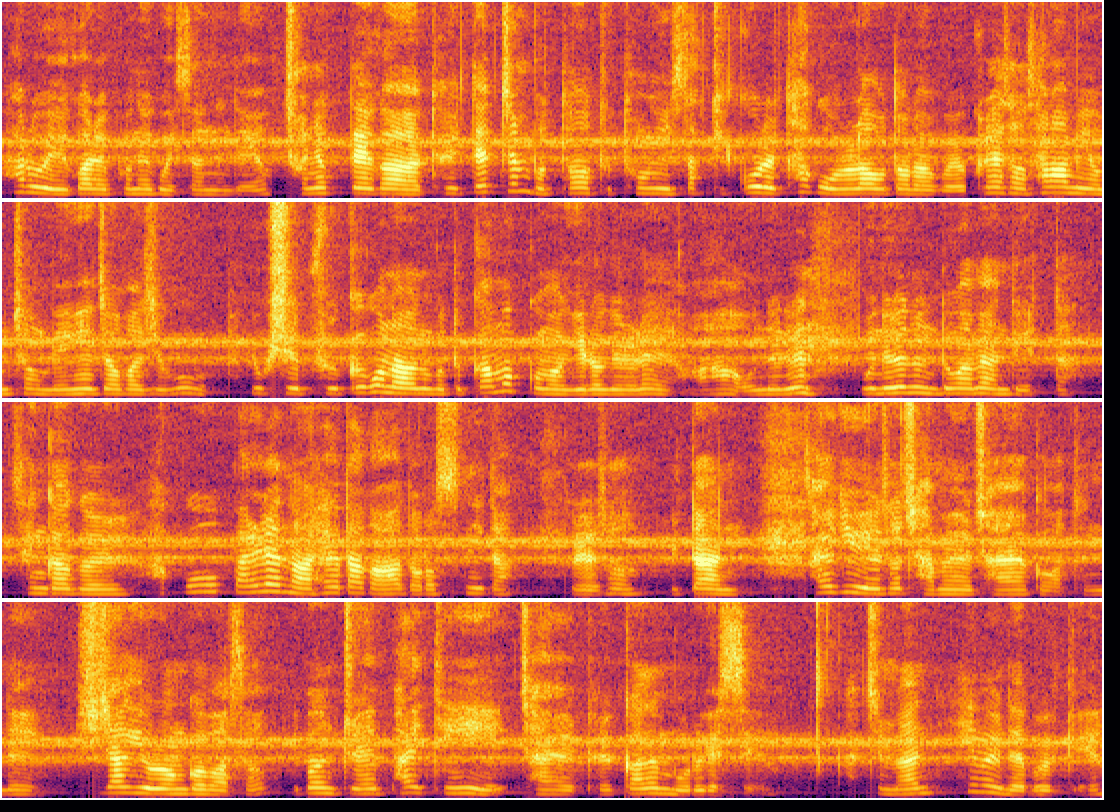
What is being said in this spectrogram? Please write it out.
하루 일과를 보내고 있었는데요. 저녁 때가 될 때쯤부터 두통이 싹 뒷골을 타고 올라오더라고요. 그래서 사람이 엄청 맹해져가지고 욕실 불 끄고 나오는 것도 까먹고 막 이러길래 아 오늘은 오늘은 운동하면 안 되겠다 생각을 하고 빨래나 해다가 널었습니다. 그래서 일단 살기 위해서 잠을 자야 할 것 같은데 시작이 이런 거 봐서 이번 주에 파이팅이 잘 될까는 모르겠어요. 하지만 힘을 내볼게요.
